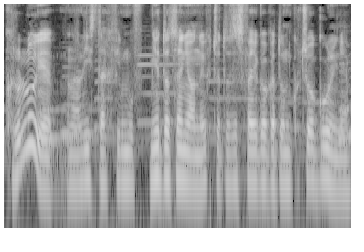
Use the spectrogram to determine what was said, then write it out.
króluje na listach filmów niedocenionych, czy to ze swojego gatunku, czy ogólnie,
